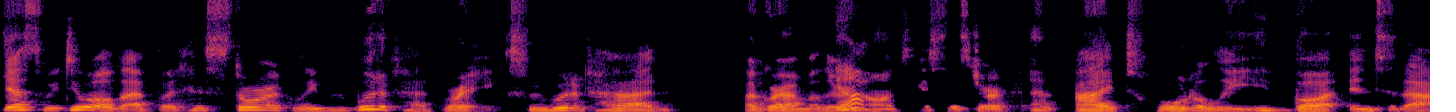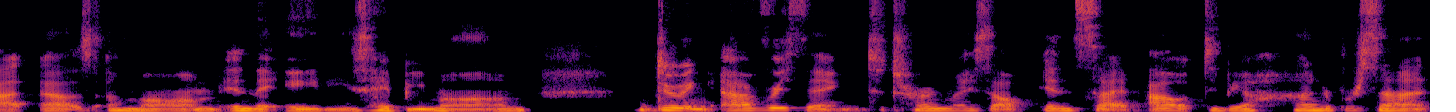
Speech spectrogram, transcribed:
yes, we do all that, but historically, we would have had breaks. We would have had a grandmother yeah. and auntie, a sister. And I totally bought into that as a mom in the 80s, hippie mom, doing everything to turn myself inside out to be 100%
